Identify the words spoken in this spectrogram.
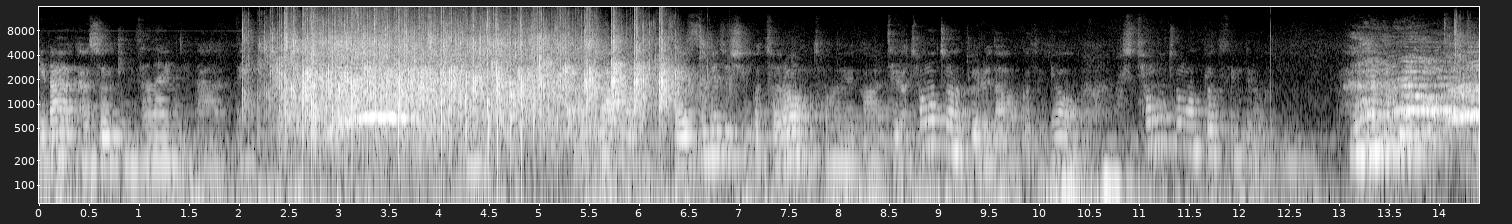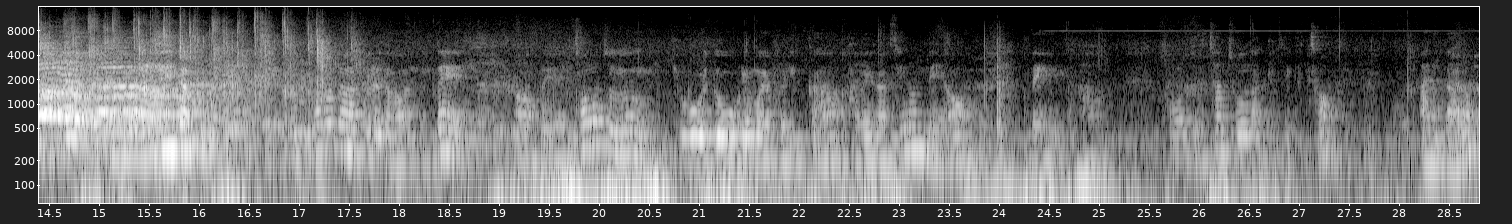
반갑습니다. 가수 김사나입니다. 네. 아까 말씀해주신 것처럼 저희가 제가 청원중학교를 나왔거든요. 혹시 청원중학교 학생들 어디? 네, 청원중학교를 나왔는데 아, 네, 청원중 교복을 또 오랜만에 보니까 감회가 새롭네요. 네, 아, 청원중 참 좋은 학교지, 그쵸? 아닌가요?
